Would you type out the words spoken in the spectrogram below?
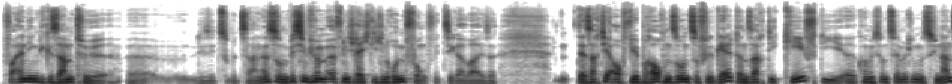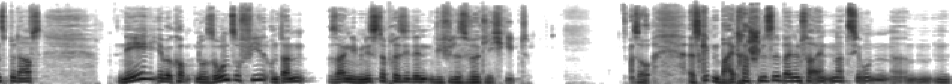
Vor allen Dingen die Gesamthöhe, äh, die sie zu bezahlen. Das ist so ein bisschen wie beim öffentlich-rechtlichen Rundfunk, witzigerweise. Der sagt ja auch, wir brauchen so und so viel Geld. Dann sagt die KEF, die äh, Kommission zur Ermittlung des Finanzbedarfs, nee, ihr bekommt nur so und so viel. Und dann sagen die Ministerpräsidenten, wie viel es wirklich gibt. So, es gibt einen Beitragsschlüssel bei den Vereinten Nationen, ähm,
